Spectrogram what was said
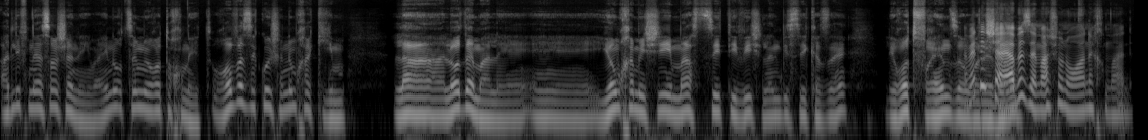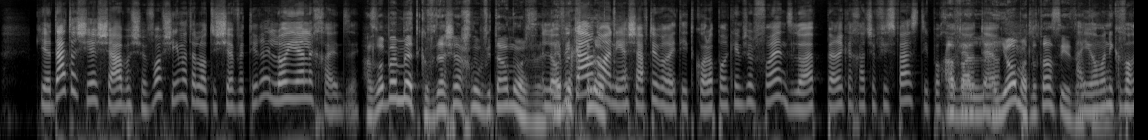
עד לפני עשר שנים היינו רוצים לראות תוכנית, רוב הסיכוי שהיינו מחכים ל... לא יודע מה, ליום חמישי must see TV של NBC כזה, לראות פרנדס או האמת היא שהיה בזה משהו נורא נחמד. כי ידעת שיש שעה בשבוע, שאם אתה לא תשב ותראה, לא יהיה לך את זה. אז לא באמת, כי עובדה שאנחנו ויתרנו על זה. לא בקלות. ויתרנו, אני ישבתי וראיתי את כל הפרקים של פרנדס, לא היה פרק אחד שפספסתי, פחות או אבל יותר. היום את לא תעשי את זה. היום אני כבר,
